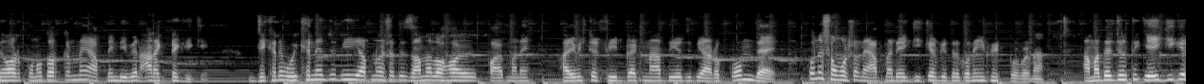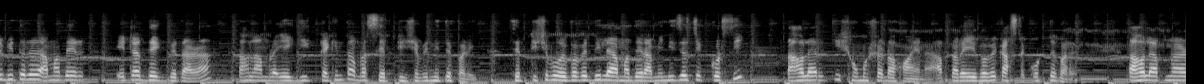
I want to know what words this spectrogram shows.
নেওয়ার কোনো দরকার নেই, আপনি নেবেন আরেকটা গিকে যেখানে ওইখানে যদি আপনার সাথে ঝামেলা হয় মানে ফাইভ স্টার ফিডব্যাক না দিয়ে যদি আরও কম দেয়, কোনো সমস্যা নেই, আপনার এই গিকের ভিতরে কোনো ইফেক্ট পড়বে না। আমাদের যেহেতু এই গিকের ভিতরে আমাদের এটা দেখবে তারা, তাহলে আমরা এই গিকটা কিন্তু আমরা সেফটি হিসেবে নিতে পারি। সেফটি হিসেবে ওইভাবে দিলে আমাদের, আমি নিজেও চেক করছি তাহলে আর কি সমস্যাটা হয় না। আপনারা এইভাবে কাজটা করতে পারেন। তাহলে আপনার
